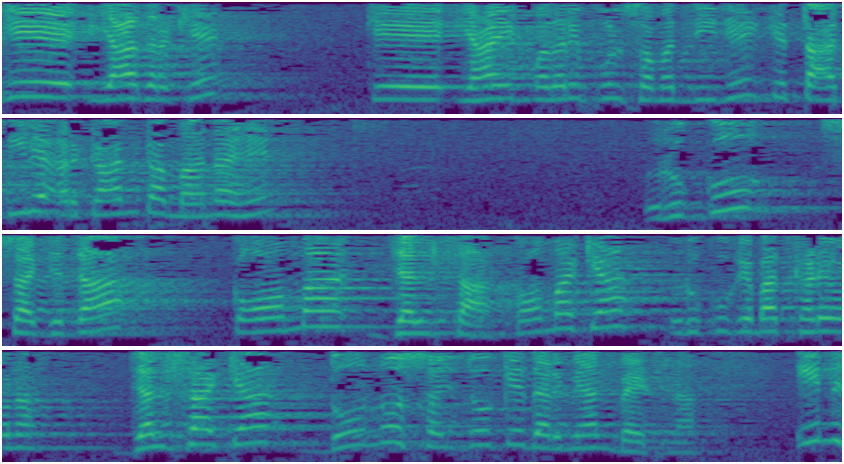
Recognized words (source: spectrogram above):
یہ یاد رکھیں کہ یہاں ایک مدری پھول سمجھ لیجیے کہ تعدیل ارکان کا معنی ہے رکو سجدہ قوما جلسہ۔ قوما کیا؟ رکو کے بعد کھڑے ہونا۔ جلسہ کیا؟ دونوں سجدوں کے درمیان بیٹھنا۔ ان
